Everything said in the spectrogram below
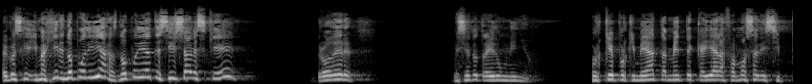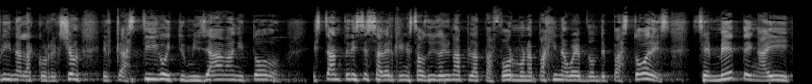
Algo es que, imagínate, no podías, no podías decir, ¿sabes qué? Brother, me siento traído un niño. ¿Por qué? Porque inmediatamente caía la famosa disciplina, la corrección, el castigo y te humillaban y todo. Es tan triste saber que en Estados Unidos hay una plataforma, una página web donde pastores se meten ahí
